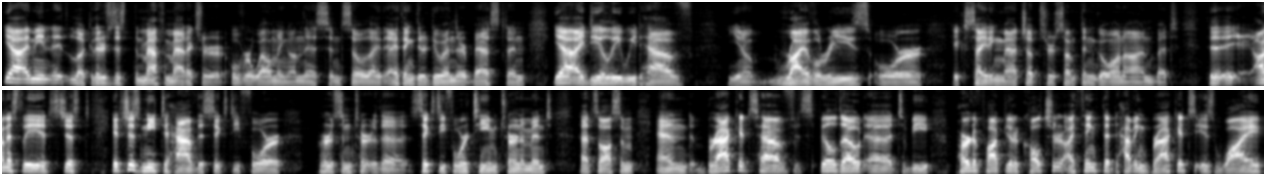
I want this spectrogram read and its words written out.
yeah, I mean, it, look, there's just the mathematics are overwhelming on this, and so I, I think they're doing their best. And yeah, ideally we'd have you know rivalries or exciting matchups or something going on. But the, honestly, it's just it's just neat to have the 64 person tur- the 64 team tournament. That's awesome. And brackets have spilled out uh, to be part of popular culture. I think that having brackets is why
